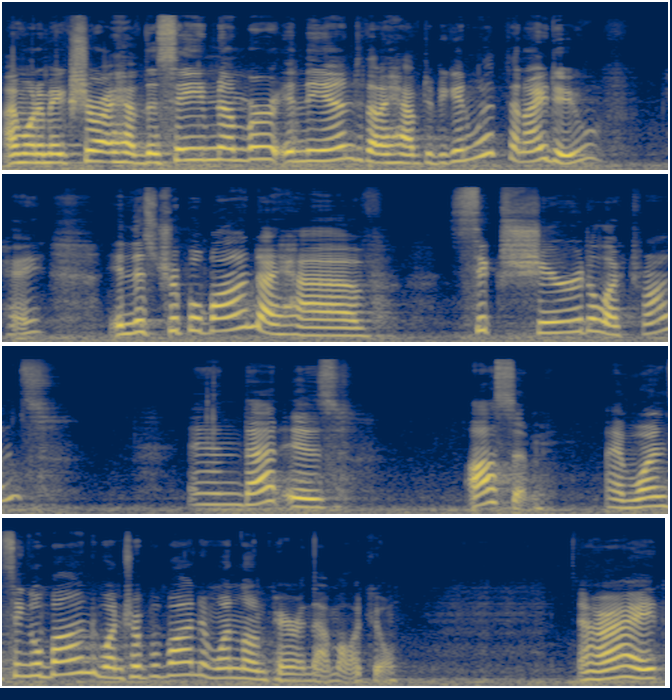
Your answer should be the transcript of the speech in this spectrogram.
I want to make sure I have the same number in the end that I have to begin with, and I do. Okay, in this triple bond, I have six shared electrons, and that is Awesome. I have one single bond, one triple bond, and one lone pair in that molecule. All right.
